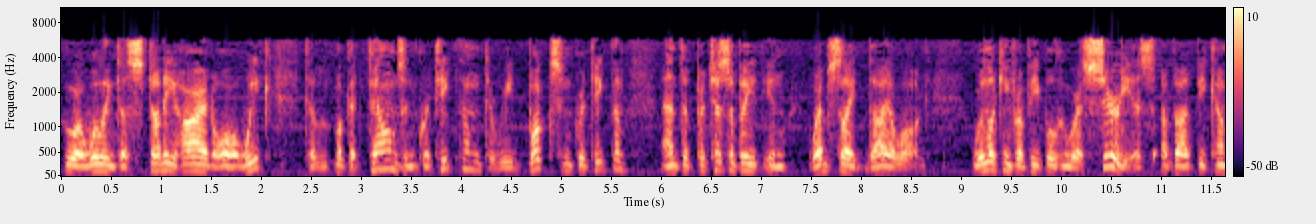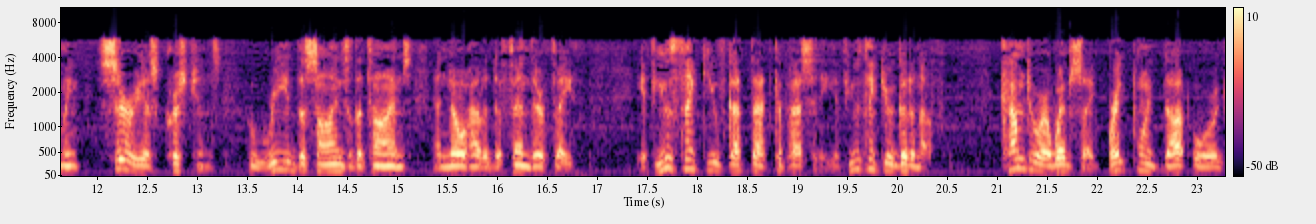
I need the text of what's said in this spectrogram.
who are willing to study hard all week, to look at films and critique them, to read books and critique them, and to participate in website dialogue. We're looking for people who are serious about becoming serious Christians, who read the signs of the times and know how to defend their faith. If you think you've got that capacity, if you think you're good enough, come to our website, breakpoint.org,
